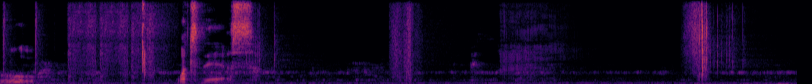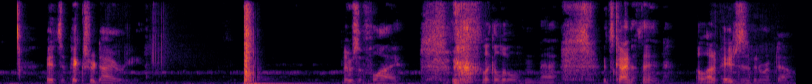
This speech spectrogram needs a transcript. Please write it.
Ooh. What's this? It's a picture diary. There's a fly. like a little gnat. It's kind of thin. A lot of pages have been ripped out.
